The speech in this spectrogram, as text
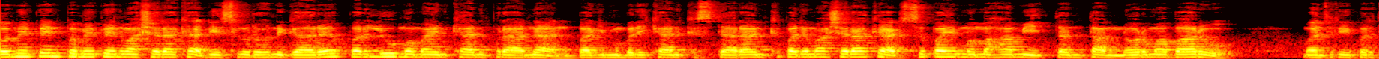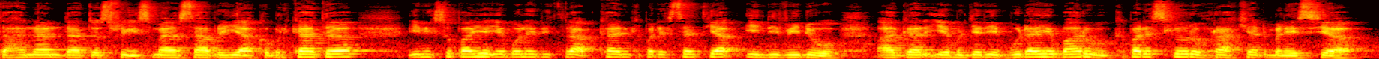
Pemimpin-pemimpin masyarakat di seluruh negara perlu memainkan peranan bagi memberikan kesedaran kepada masyarakat supaya memahami tentang norma baru. Menteri Pertahanan Datuk Seri Ismail Sabri Yaakob berkata, ini supaya ia boleh diterapkan kepada setiap individu agar ia menjadi budaya baru kepada seluruh rakyat Malaysia.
